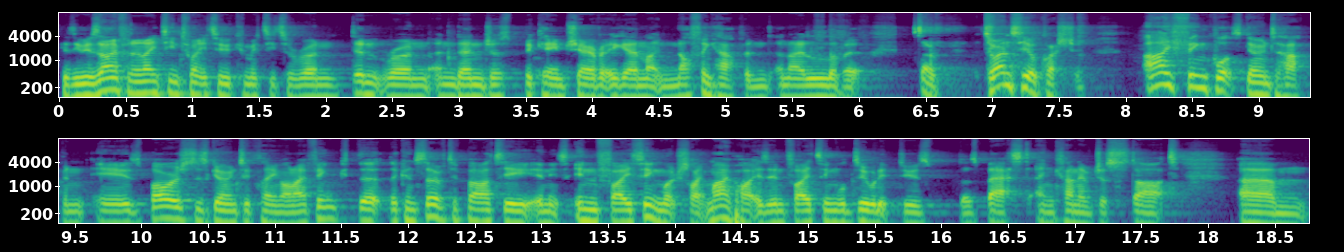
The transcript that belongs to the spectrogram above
Because he resigned from the 1922 committee to run, didn't run, and then just became chair of it again like nothing happened, and I love it. So, to answer your question, I think what's going to happen is Boris is going to cling on. I think that the Conservative Party, in its infighting, much like my party's infighting, will do what it does, does best and kind of just start um,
